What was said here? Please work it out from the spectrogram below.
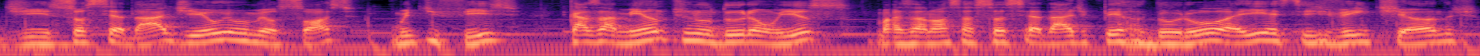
de sociedade, eu e o meu sócio, muito difícil. Casamentos não duram isso, mas a nossa sociedade perdurou aí esses 20 anos.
